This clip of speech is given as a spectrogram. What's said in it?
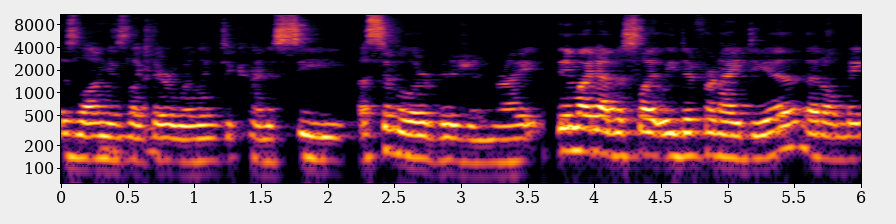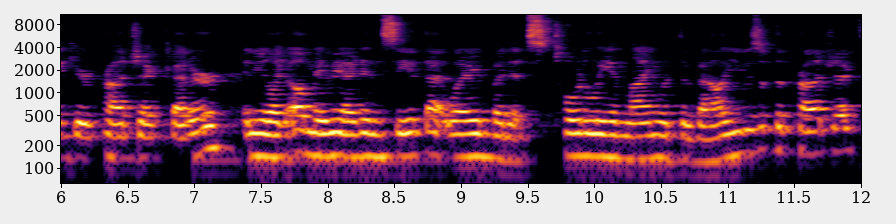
As long as like they're willing to kind of see a similar vision, right? They might have a slightly different idea that'll make your project better, and you're like, oh, maybe I didn't see it that way, but it's totally in line with the values of the project.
